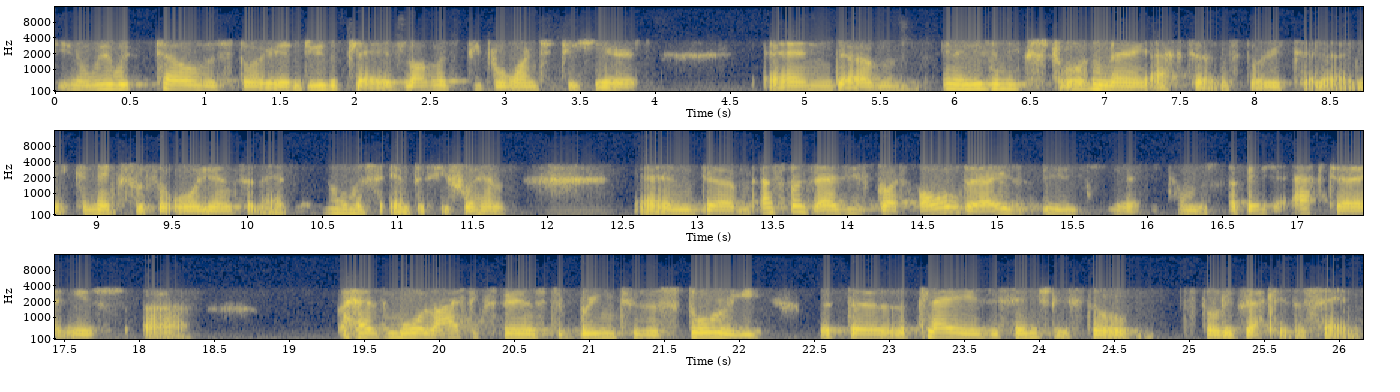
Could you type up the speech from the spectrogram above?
you know we would tell the story and do the play as long as people wanted to hear it. And um, you know, he's an extraordinary actor and storyteller, and he connects with the audience, and I have enormous empathy for him. And um, I suppose as he's got older, he's, he's you know becomes a better actor, and he's uh, has more life experience to bring to the story. But the the play is essentially still still exactly the same.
